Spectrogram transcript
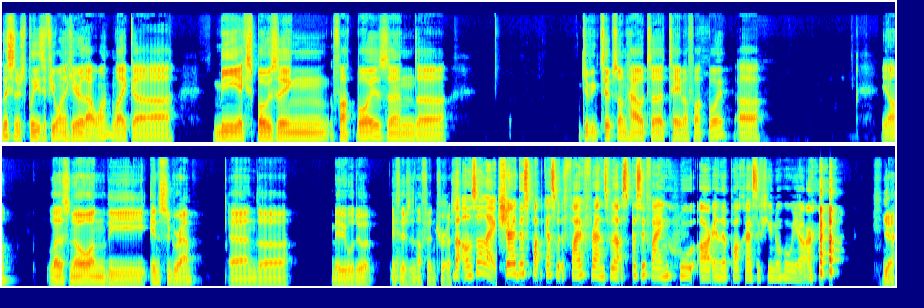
listeners please if you want to hear that one like uh me exposing fuckboys and uh giving tips on how to tame a fuckboy uh you know let us know on the instagram and uh maybe we'll do it if Yeah. there's enough interest But also like share this podcast with five friends without specifying who are in the podcast if you know who we are. yeah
